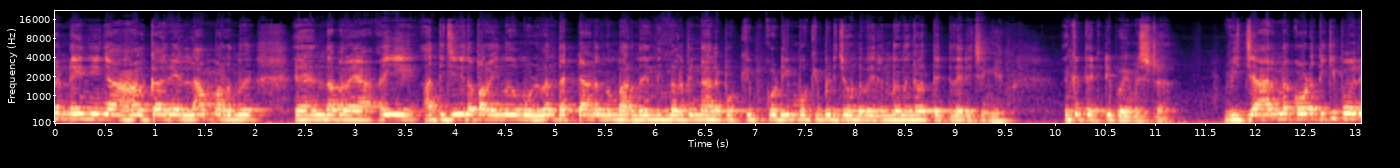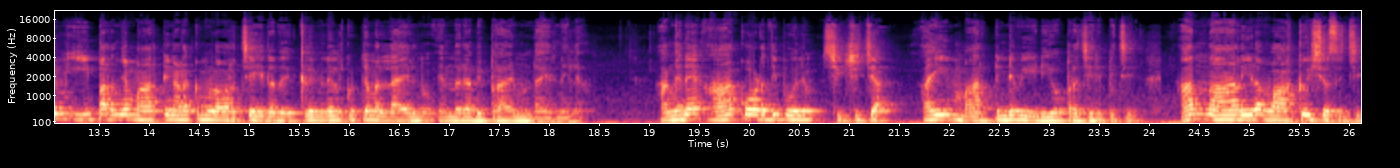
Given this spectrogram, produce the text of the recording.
കണ്ടു കഴിഞ്ഞ് കഴിഞ്ഞാൽ ആൾക്കാർ എല്ലാം മറന്ന് എന്താ പറയാ ഈ അതിജീവിത പറയുന്നത് മുഴുവൻ തെറ്റാണെന്നും പറഞ്ഞ് നിങ്ങൾ പിന്നാലെ പൊക്കി കൊടിയും പൊക്കി പിടിച്ചുകൊണ്ട് വരുന്നത് നിങ്ങൾ തെറ്റിദ്ധരിച്ചെങ്കിൽ നിങ്ങൾക്ക് തെറ്റിപ്പോയി മിസ്റ്റർ വിചാരണ കോടതിക്ക് പോലും ഈ പറഞ്ഞ മാർട്ടിൻ അടക്കമുള്ളവർ ചെയ്തത് ക്രിമിനൽ കുറ്റമല്ലായിരുന്നു എന്നൊരു അഭിപ്രായം ഉണ്ടായിരുന്നില്ല. അങ്ങനെ ആ കോടതി പോലും ശിക്ഷിച്ച ആ ഈ മാർട്ടിന്റെ വീഡിയോ പ്രചരിപ്പിച്ച്. ആ നാറിയുടെ വാക്ക് വിശ്വസിച്ച്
